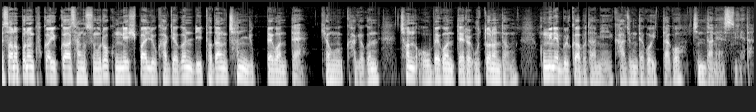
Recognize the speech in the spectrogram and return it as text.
산업부는 국가 유가 상승으로 국내 휘발유 가격은 리터당 1,600원대, 경우 가격은 1,500원대를 웃도는 등 국민의 물가 부담이 가중되고 있다고 진단했습니다.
